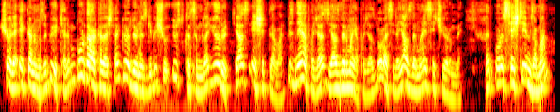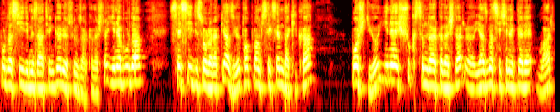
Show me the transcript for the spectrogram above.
Şöyle ekranımızı büyütelim. Burada arkadaşlar gördüğünüz gibi şu üst kısımda yürüt, yaz, eşitle var. Biz ne yapacağız? Yazdırma yapacağız. Dolayısıyla yazdırmayı seçiyorum ben. ben onu seçtiğim zaman burada CD'mi zaten görüyorsunuz arkadaşlar. Yine burada ses CD'si olarak yazıyor. Toplam 80 dakika boş diyor. Yine şu kısımda arkadaşlar e, yazma seçenekleri var.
